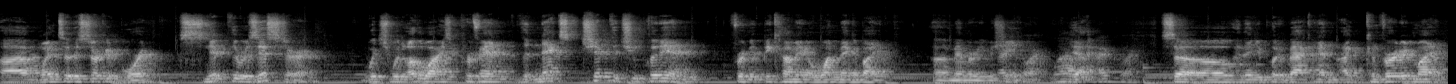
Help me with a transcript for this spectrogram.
Uh, went to the circuit board, snipped the resistor, which would otherwise prevent the next chip that you put in from it becoming a one megabyte uh, memory machine. Hardcore. Wow. Yeah. Hardcore. So, and then you put it back, and I converted my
